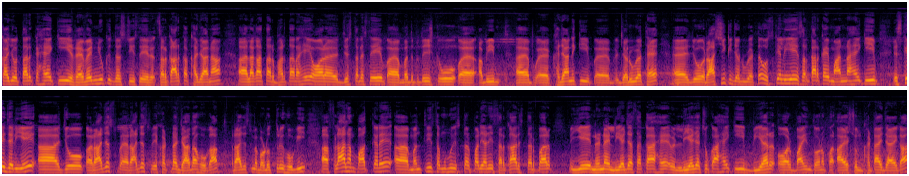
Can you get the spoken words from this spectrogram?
का जो तर्क है कि रेवेन्यू की दृष्टि से सरकार का खजाना लगातार भरता रहे और जिस तरह से मध्य प्रदेश को अभी खजाने की ज़रूरत है जो राशि की ज़रूरत है, उसके लिए सरकार का ये मानना है कि इसके ज़रिए जो राजस्व राजस्व इकट्ठा ज़्यादा होगा, राजस्व में बढ़ोतरी होगी। फ़िलहाल हम बात करें मंत्री समूह स्तर पर यानी सरकार स्तर पर ये निर्णय लिया जा सका है, लिया जा चुका है कि बियर और वाइन दोनों पर आय शुल्क घटाया जाएगा।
